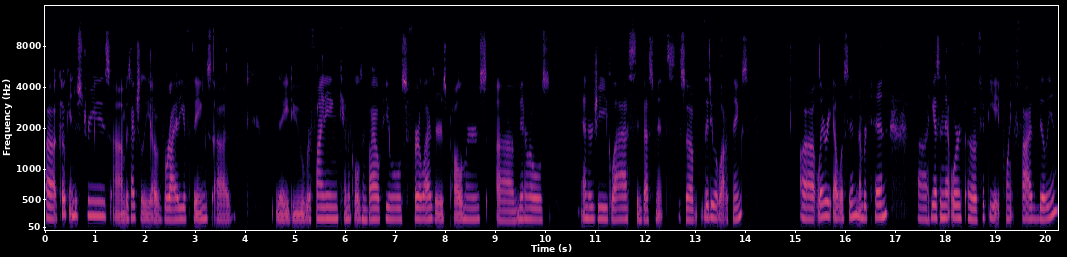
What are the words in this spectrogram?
Uh, Koch Industries um, is actually a variety of things. Uh, they do refining, chemicals and biofuels, fertilizers, polymers, uh, minerals, energy, glass, investments. So they do a lot of things. Uh, Larry Ellison, number 10, uh, he has a net worth of 58.5 billion.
